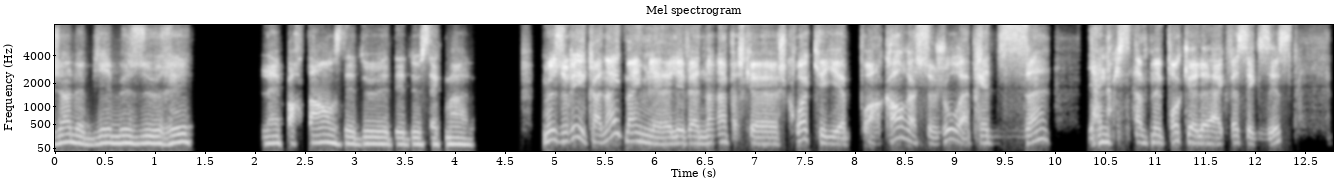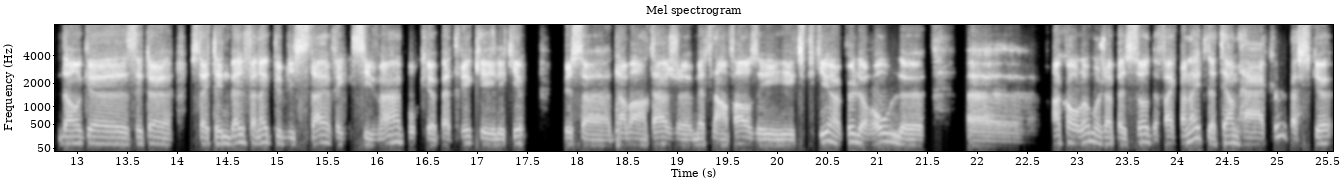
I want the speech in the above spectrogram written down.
gens, de bien mesurer l'importance des deux, des deux segments. Mesurer et connaître même l'événement, parce que je crois qu'il y a encore à ce jour, après dix ans, il y en a qui ne savent même pas que le Hackfest existe. Donc, euh, c'est un, ça a été une belle fenêtre publicitaire, effectivement, pour que Patrick et l'équipe puissent euh, davantage euh, mettre l'emphase et expliquer un peu le rôle. encore là, moi, j'appelle ça de faire connaître le terme hacker parce que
